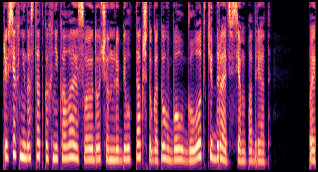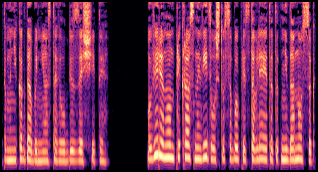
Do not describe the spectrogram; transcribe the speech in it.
при всех недостатках Николая свою дочь он любил так, что готов был глотки драть всем подряд. Поэтому никогда бы не оставил без защиты. Уверен, он прекрасно видел, что собой представляет этот недоносок,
